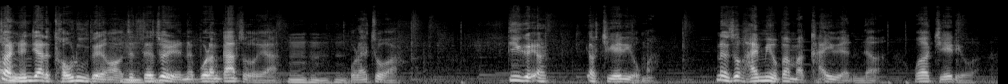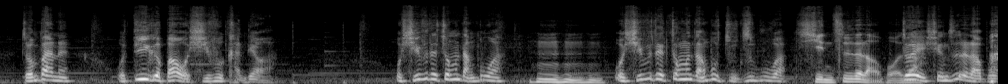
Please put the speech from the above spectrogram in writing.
断人家的头路的哦，这得罪人了，不让他走呀。嗯嗯嗯，我来做啊。第一个要要节流嘛，那时候还没有办法开源，你知道吧？我要节流啊，怎么办呢？我第一个把我媳妇砍掉啊。我媳妇在中央党部啊。嗯嗯嗯。我媳妇在中央党部组织部啊。醒之的老婆。对，醒之的老婆，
